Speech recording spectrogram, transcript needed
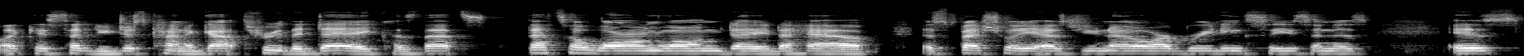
like I said, you just kind of got through the day because that's that's a long, long day to have. Especially as you know, our breeding season is is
